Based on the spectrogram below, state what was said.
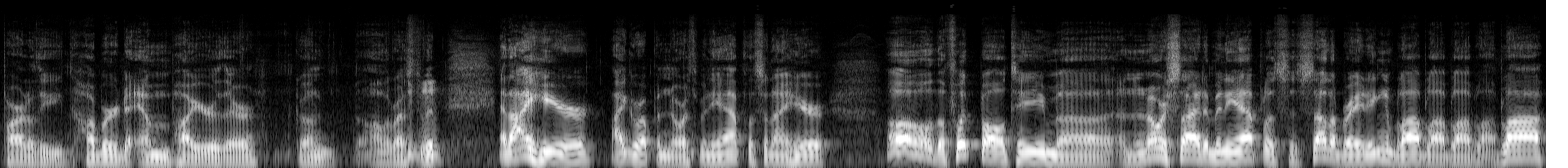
part of the Hubbard Empire. There, going all the rest of it, and I hear. I grew up in North Minneapolis, and I hear. Oh, the football team uh, on the north side of Minneapolis is celebrating, and blah, blah, blah, blah, blah.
